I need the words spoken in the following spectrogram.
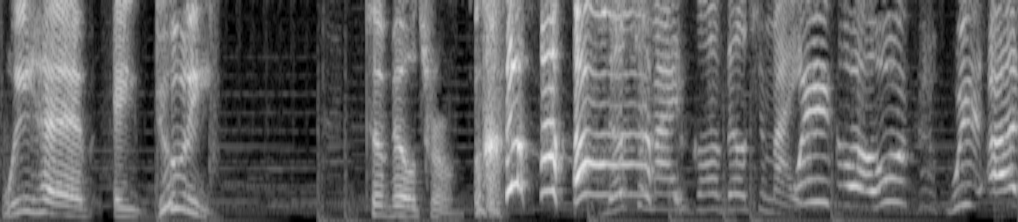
We have a duty to Viltrum. Viltrumites going Viltrumite. We go. We. I.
